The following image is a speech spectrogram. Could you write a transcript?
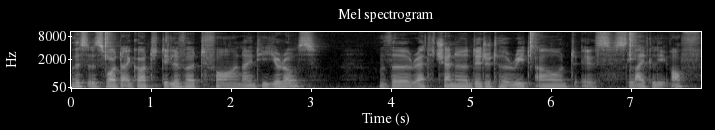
This is what I got delivered for 90 euros. The red channel digital readout is slightly off.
